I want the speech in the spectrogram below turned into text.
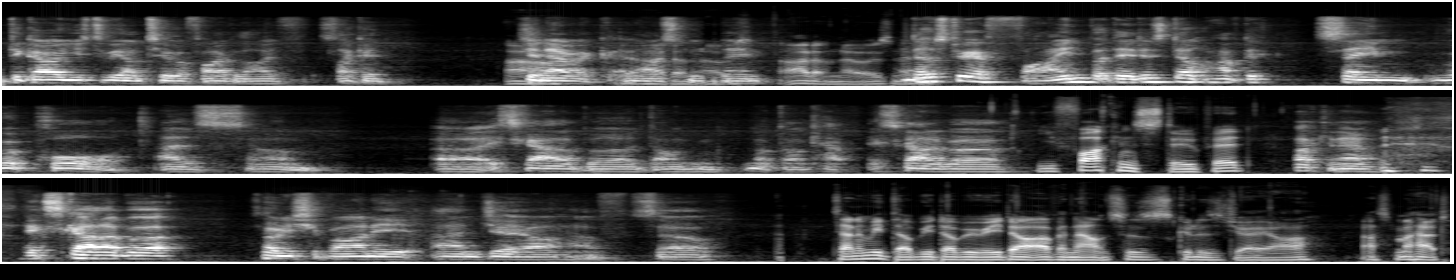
The guy who used to be on Two or Five Live. It's like a Oh, generic yeah, I don't announcement know. his- name. I don't know his name. those three are fine, but they just don't have the same rapport as um, uh, Excalibur, Don, not Don Cap, Excalibur, You fucking stupid. fucking hell, Excalibur, Tony Schiavone, and JR have. So Telling me WWE don't have announcers as good as JR. That's mad.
